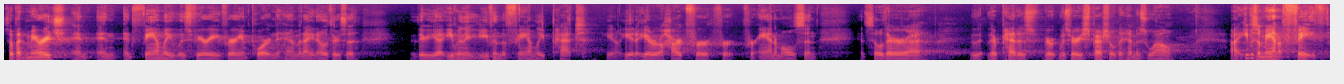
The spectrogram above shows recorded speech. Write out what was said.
So, but marriage and, and, and family was very, very important to him, and I know there's a, the, uh, even, the, even the family pet you know, he had, he had a heart for, for, for animals, and, and so their, uh, their pet is, was very special to him as well. Uh, he was a man of faith,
